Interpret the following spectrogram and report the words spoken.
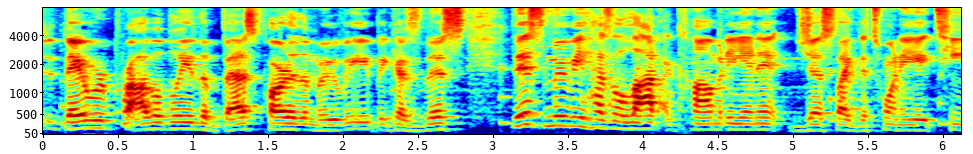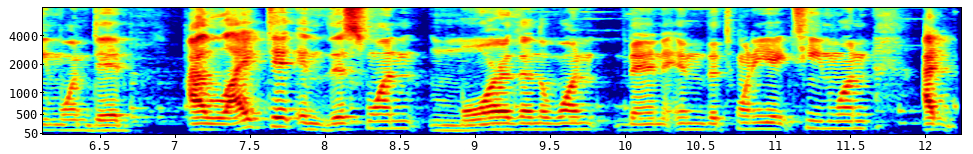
they were probably the best part of the movie because this this movie has a lot of comedy in it just like the 2018 one did I liked it in this one more than the one than in the 2018 one. I I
